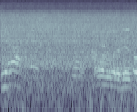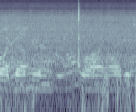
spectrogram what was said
I wonder what it is like down here in July and August.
